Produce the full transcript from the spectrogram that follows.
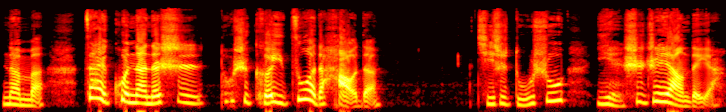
那么再困难的事都是可以做得好的。其实读书也是这样的呀，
